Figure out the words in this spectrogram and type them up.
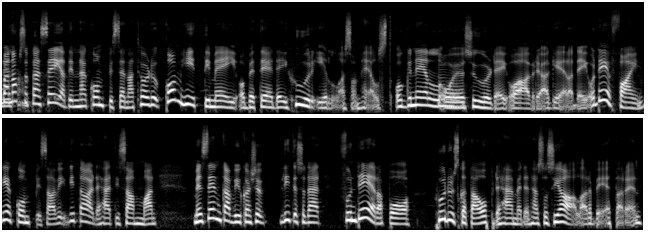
det man är också kan säga till den här kompisen att hör du, kom hit till mig och bete dig hur illa som helst och gnäll och ös ur dig och avreagera dig. Och det är fine, vi är kompisar, vi, vi tar det här tillsammans. Men sen kan vi ju kanske lite sådär fundera på hur du ska ta upp det här med den här socialarbetaren.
